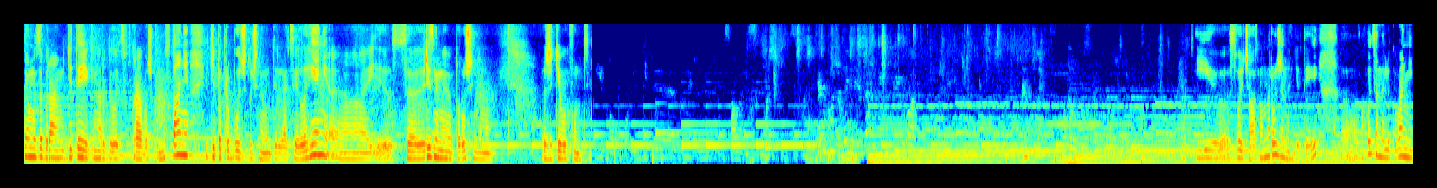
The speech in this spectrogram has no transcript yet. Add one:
Ми забираємо дітей, які народились в вкрай важкому стані, які потребують штучної вентиляції легень е, з різними порушеннями життєвих функцій. І своєчасно народжених дітей е, знаходяться на лікуванні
